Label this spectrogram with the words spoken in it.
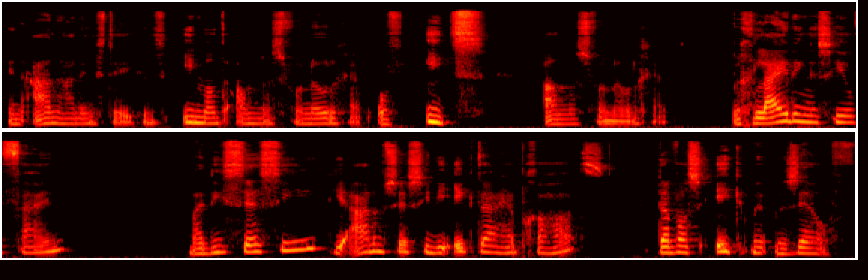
in aanhalingstekens iemand anders voor nodig heb of iets anders voor nodig hebt. Begeleiding is heel fijn. Maar die sessie, die ademsessie die ik daar heb gehad, daar was ik met mezelf.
